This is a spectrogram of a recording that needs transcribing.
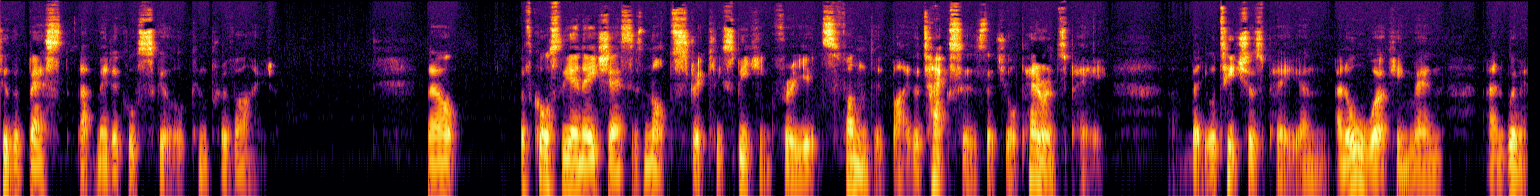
to the best that medical skill can provide. Now, of course, the NHS is not strictly speaking free. It's funded by the taxes that your parents pay, that your teachers pay, and, and all working men and women.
